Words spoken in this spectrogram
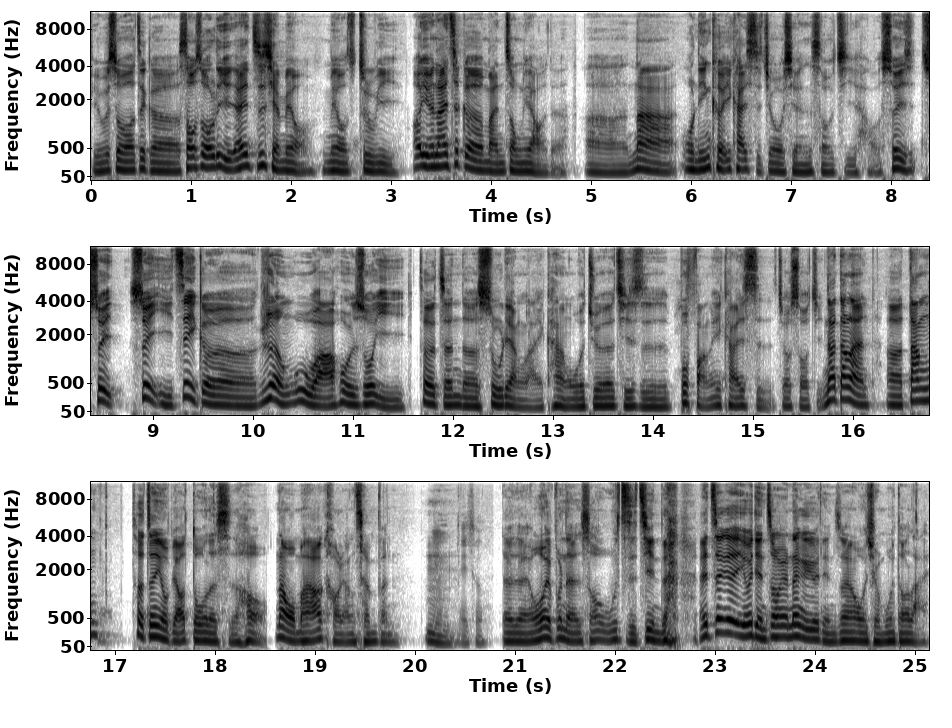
比如说这个收缩率，哎之前没有没有注意哦，原来这个蛮重要的。呃，那我宁可一开始就先收集好，所以所以所以以这个任务啊，或者说以特征的数量来看，我觉得其实不妨一开始就收集。那当然，呃，当特征有比较多的时候，那我们还要考量成本。嗯，没错，对不对？我也不能说无止境的，哎，这个有点重要，那个有点重要，我全部都来。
